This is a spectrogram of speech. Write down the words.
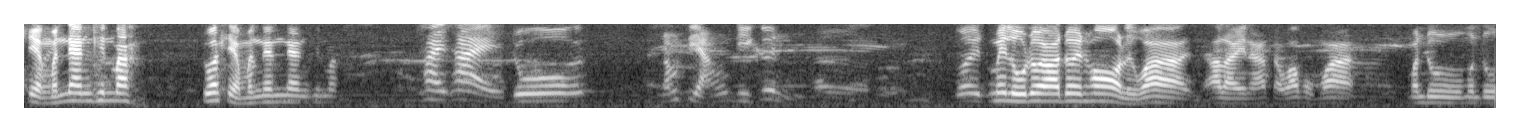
เสียงมันแน่นขึ้นปะดูว่าเสียงมันแน่นแน่นๆขึ้นปะใช่ใช่ดูน้ำเสียงดีขึ้นด้วยไม่รู้ด้วยว่าด้วยท่อหรือว่าอะไรนะ แต่ว่าผมว่ามันดูมันดู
